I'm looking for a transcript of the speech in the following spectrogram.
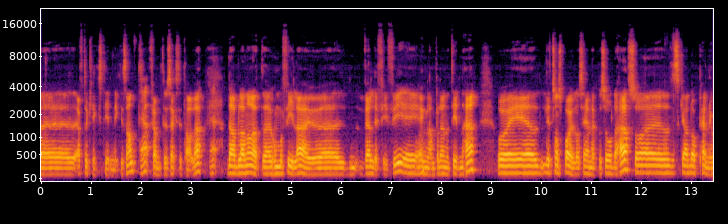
eh, efterkrigstiden, ikke sant? Ja. 50- og 60-tallet. Ja. Der blant annet eh, homofile er jo eh, veldig fiffig i Mm. England på denne tiden her. Og i eh, litt sånn spoilers i en episode her, så eh, skal da Penny,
